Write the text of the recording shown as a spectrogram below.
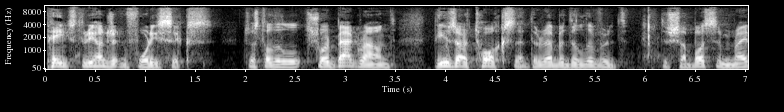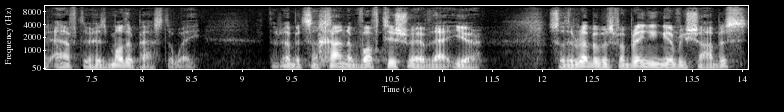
page 346. Just a little short background. These are talks that the Rebbe delivered the Shabbosim right after his mother passed away. The Rebbetzin Chana of Tishrei of that year. So the Rebbe was for bringing every Shabbos,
